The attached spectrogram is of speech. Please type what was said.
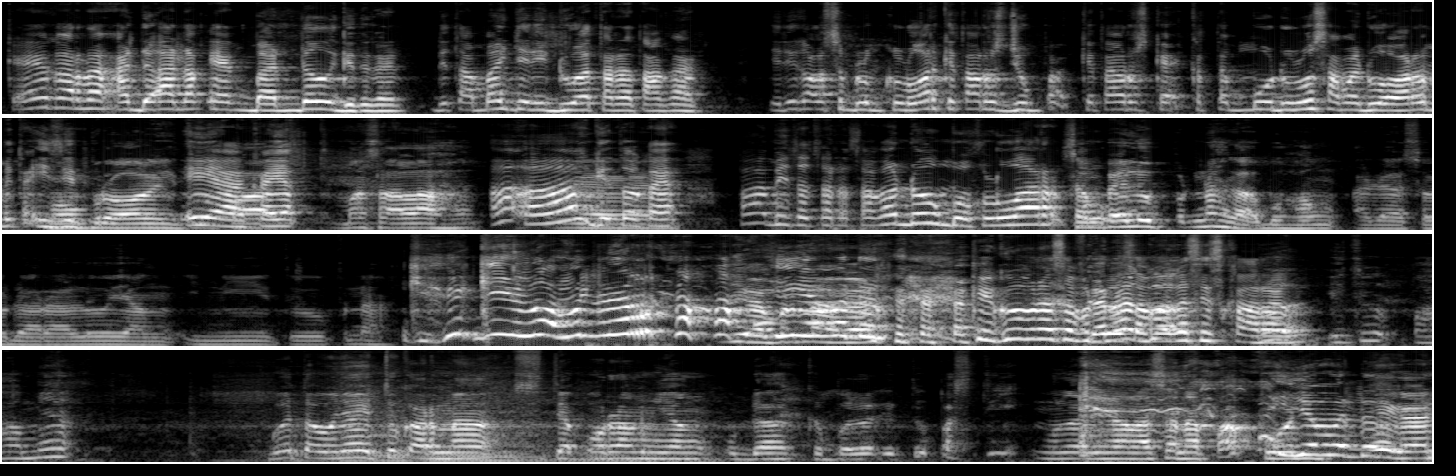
kayak karena ada anak yang bandel gitu kan ditambahin jadi dua tanda tangan jadi kalau sebelum keluar kita harus jumpa kita harus kayak ketemu dulu sama dua orang minta izin Ngobrol gitu. Iya, kayak- masalah. ah ah, Iya, gitu iya. kayak pak minta tanda tangan dong mau keluar Mau- Sampai lu pernah nggak bohong ada saudara lu yang ini itu pernah? Gila bener Iya Iya bener Kayak gue merasa berdosa gua- banget sih sekarang gua itu pahamnya gue taunya itu karena setiap orang yang udah kebelet itu pasti ngeluarin alasan apa pun Iya, bener. Iya kan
